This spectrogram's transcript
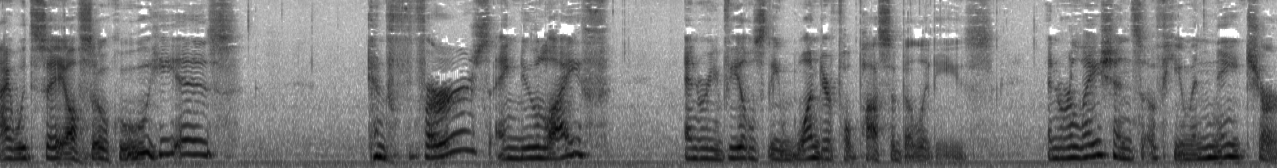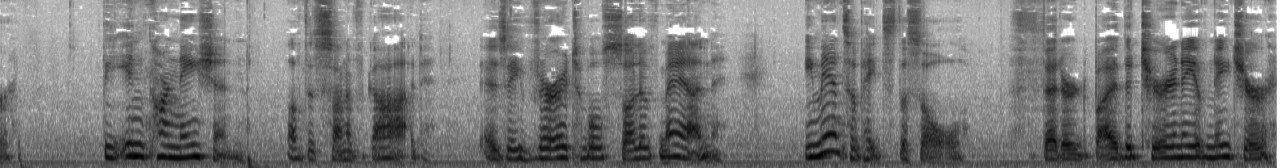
I would say also who He is, confers a new life and reveals the wonderful possibilities and relations of human nature, the incarnation of the Son of God. As a veritable Son of Man, emancipates the soul, fettered by the tyranny of nature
